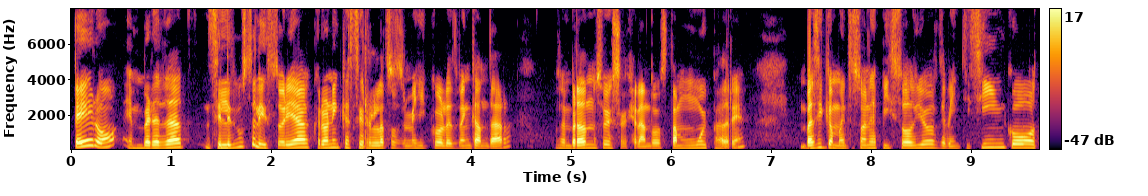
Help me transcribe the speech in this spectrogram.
Pero en verdad, si les gusta la historia, crónicas y relatos de México les va a encantar. En verdad no estoy exagerando, está muy padre. Básicamente son episodios de 25,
